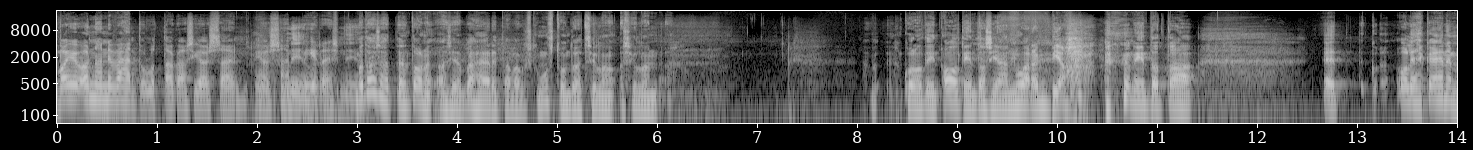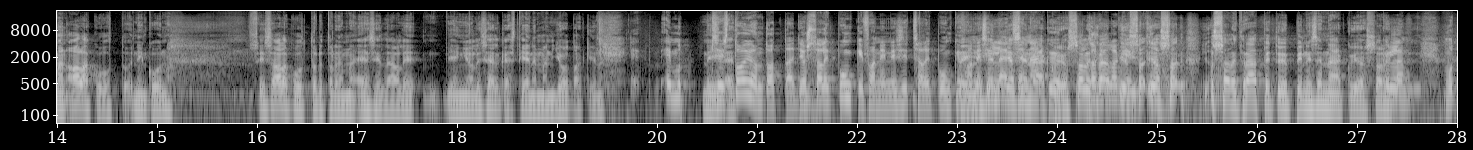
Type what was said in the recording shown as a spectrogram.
Vai onhan ne vähän tullut takaisin joissain, joissain Niin piireissä. niin Mä taas ajattelen tuon asian vähän eri tavalla, koska musta tuntuu, että silloin, silloin kun oltiin, oltiin tosiaan nuorempia, niin tota, et, oli ehkä enemmän alakulttuuri, niin kuin, siis alakulttuurit oli esillä, oli, jengi oli selkeästi enemmän jotakin. Ei, mut Niin, niin, siis et- toi on totta, että jos sä olit punkkifani, niin sit sä olit punkkifani ja sillä, että se, näkyy. Jos sä olit, todellakin. jos, jos, jos sä olit räppityyppi, niin se näkyy. Jos sä olit, Kyllä, mut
